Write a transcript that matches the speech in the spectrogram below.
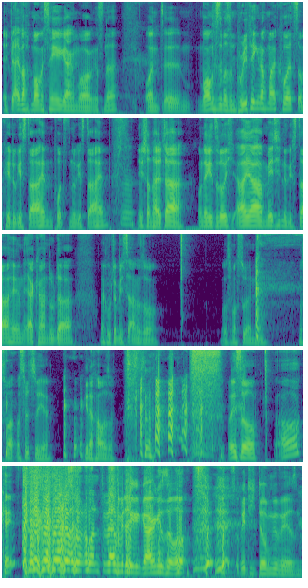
Ich bin einfach morgens hingegangen morgens, ne? Und äh, morgens ist immer so ein Briefing nochmal kurz. Okay, du gehst dahin, putzen, du gehst dahin. Ja. Ich stand halt da. Und er geht so durch, ah ja, Mädchen, du gehst dahin, Erkan, du da. Und dann guckt er mich so an und so, was machst du denn hier? Was, was willst du hier? Geh nach Hause. und ich so, okay. und bin einfach wieder gegangen, so. So richtig dumm gewesen.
